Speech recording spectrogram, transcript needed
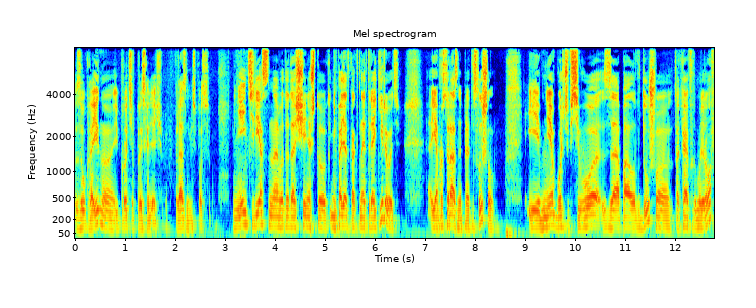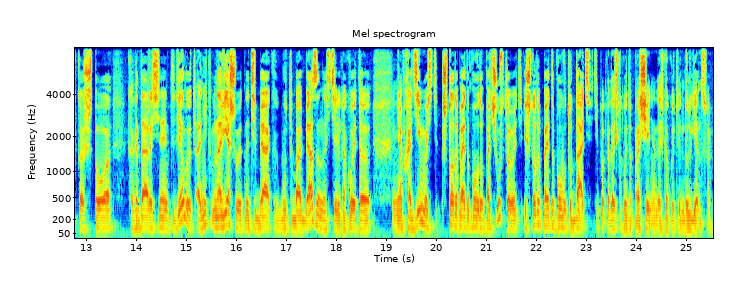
за Украину и против происходящего разными способами. Мне интересно вот это ощущение, что непонятно, как на это реагировать. Я просто разное про это слышал, и мне больше всего запала в душу такая формулировка, что когда россияне это делают, они навешивают на тебя как будто бы обязанность или какую-то необходимость что-то по этому поводу почувствовать и что-то по этому поводу дать. Типа, дать какое-то прощение, дать какую-то индульгенцию.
